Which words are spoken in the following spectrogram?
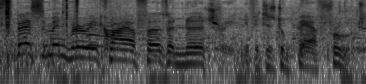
Specimen will require further nurturing if it is to bear fruit.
